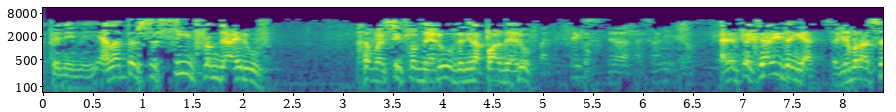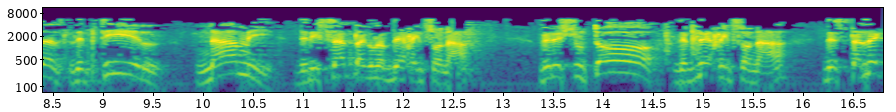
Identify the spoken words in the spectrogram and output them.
the pinimi, and let them secede from the eruv. when secede from the eruv, then you're not part of the eruv. But fix the Hasanim, no? I didn't fix anything yet. So Gemara says, Liptil nami derisat lagul bnei chitzona, ורשותו לבני חיצונה, נסתלק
